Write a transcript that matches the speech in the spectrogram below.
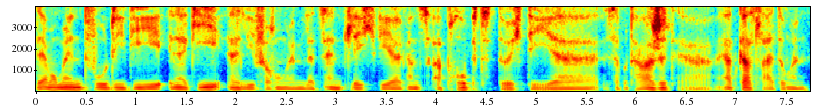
der Moment, wo die die Energielieferungen letztendlich, die ja ganz abrupt durch die äh, Sabotage der Erdgasleitungen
